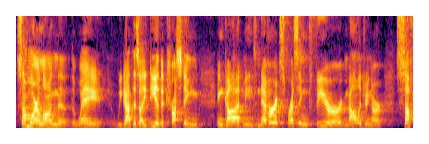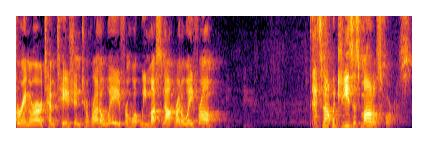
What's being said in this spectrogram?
Somewhere along the, the way, we got this idea that trusting in God means never expressing fear or acknowledging our suffering or our temptation to run away from what we must not run away from. But that's not what Jesus models for us.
